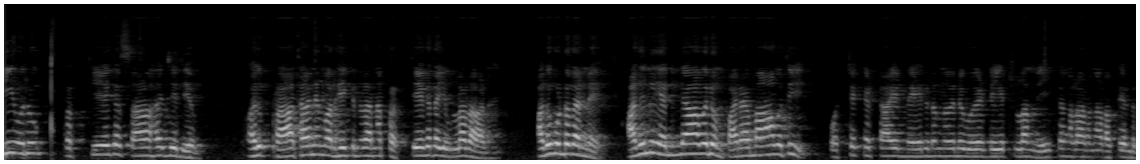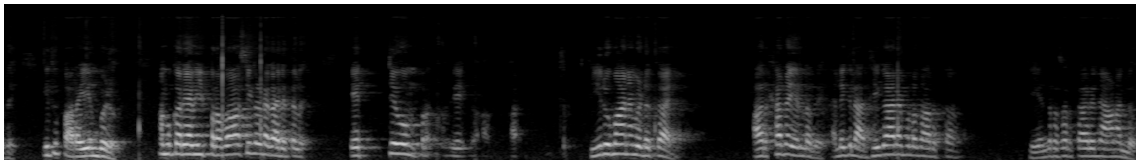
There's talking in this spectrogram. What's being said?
ഈ ഒരു പ്രത്യേക സാഹചര്യം അത് പ്രാധാന്യം അർഹിക്കുന്നതാണ് പ്രത്യേകതയുള്ളതാണ്. അതുകൊണ്ട് തന്നെ അതിന് എല്ലാവരും പരമാവധി ഒറ്റക്കെട്ടായി നേരിടുന്നതിന് വേണ്ടിയിട്ടുള്ള നീക്കങ്ങളാണ് നടത്തേണ്ടത്. ഇത് പറയുമ്പോഴും നമുക്കറിയാം ഈ പ്രവാസികളുടെ കാര്യത്തിൽ ഏറ്റവും തീരുമാനമെടുക്കാൻ അർഹതയുള്ളത് അല്ലെങ്കിൽ അധികാരമുള്ളത് ആർക്കാണ്? കേന്ദ്ര സർക്കാരിനാണല്ലോ.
